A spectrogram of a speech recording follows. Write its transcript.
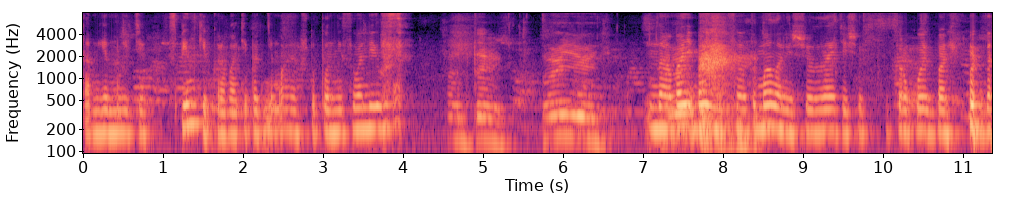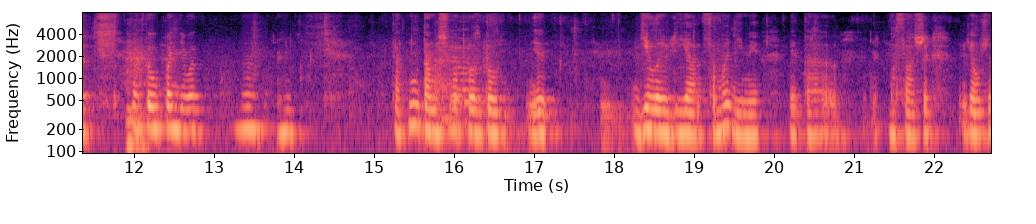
Там ему эти спинки в кровати поднимаю, чтобы он не свалился. А боюсь. Да, бо боится. Это мало ли еще, знаете, еще с, с рукой больной, да. А то упадет. Да. Так, ну там еще вопрос был, делаю ли я сама Диме это массажи. Я уже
